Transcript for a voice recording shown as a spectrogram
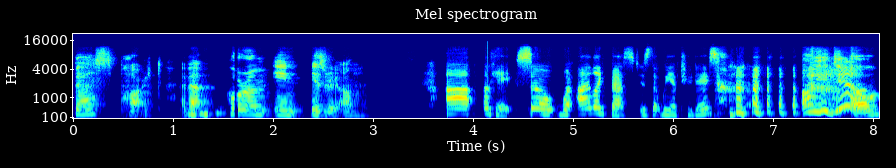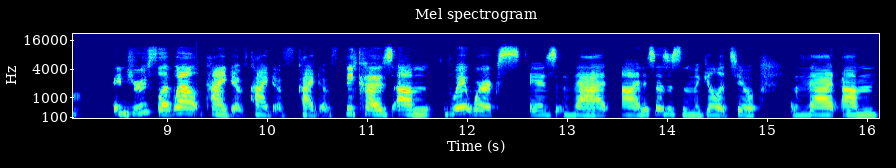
best part about mm-hmm. Purim in Israel? Uh, okay, so what I like best is that we have two days. oh, you do? In Jerusalem. Well, kind of, kind of, kind of, because um, the way it works is that, uh, and it says this in the Megillah too, that um,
